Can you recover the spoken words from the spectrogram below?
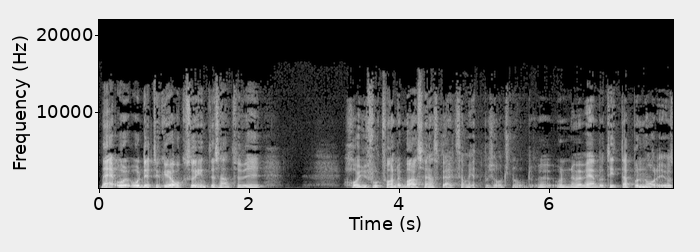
Nej, och, och det tycker jag också är intressant för vi har ju fortfarande bara svensk verksamhet på Charge Nord. Eh, och när vi ändå tittar på Norge och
